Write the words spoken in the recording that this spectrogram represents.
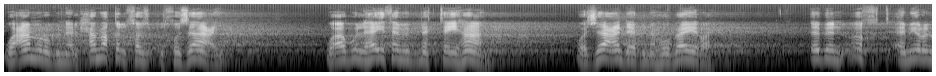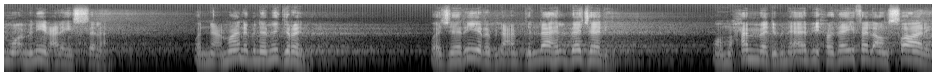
وعمرو بن الحمق الخزاعي وأبو الهيثم بن التيهان وجعد بن هبيرة ابن أخت أمير المؤمنين عليه السلام. والنعمان بن مقرن وجرير بن عبد الله البجلي ومحمد بن أبي حذيفة الأنصاري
